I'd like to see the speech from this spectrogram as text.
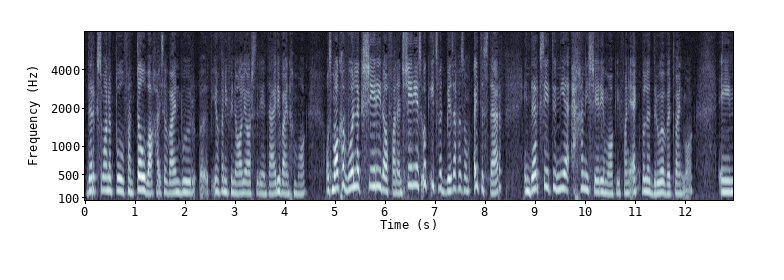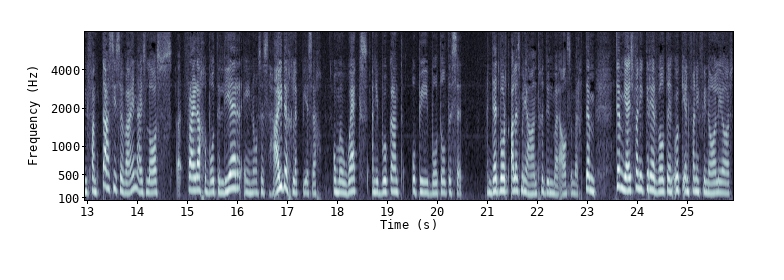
Dirk Swanepoel van Tilbag, hy's 'n wynboer, eh, een van die finalejaar studente, hy het die wyn gemaak. Ons maak gewoonlik sherry daarvan en sherry is ook iets wat besig is om uit te sterf. En Dirk sê toe nee, ek gaan nie sherry maak hier van nie. Ek wil 'n droë witwyn maak. En fantastiese wyn. Hy's laas uh, Vrydag geboteleer en ons is heidaglik besig om 'n wax aan die bokant op die bottel te sit. En dit word alles met die hand gedoen by Elsenburg. Tim, Tim, jy's van die Kreerwilte en ook een van die finalejaars.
